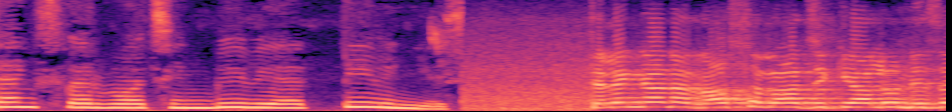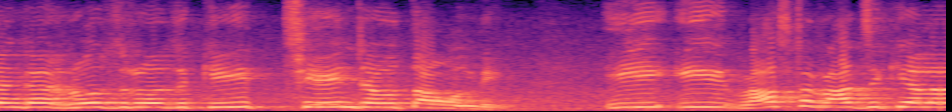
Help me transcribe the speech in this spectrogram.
Thanks for watching BVR TV news Telangana రాష్ట్ర రాజకీయాలు నిజంగా రోజు రోజుకి చేంజ్ అవుతా ఉంది. ఈ ఈ రాష్ట్ర రాజకీయాల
